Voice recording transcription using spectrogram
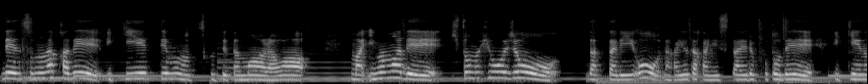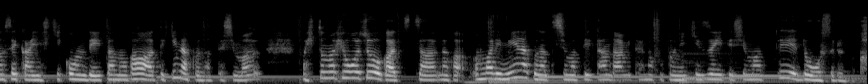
でその中で生き絵っていうものを作ってたマーラは、まあ、今まで人の表情だったりをなんか豊かに伝えることで一見の世界に引き込んでいたのができなくなってしまう、まあ、人の表情が実はなんかあんまり見えなくなってしまっていたんだみたいなことに気づいてしまってどうするのか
